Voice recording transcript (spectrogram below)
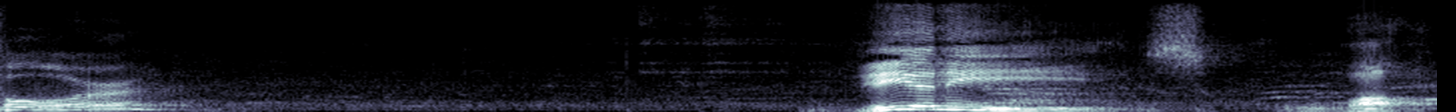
for Viennese Waltz.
